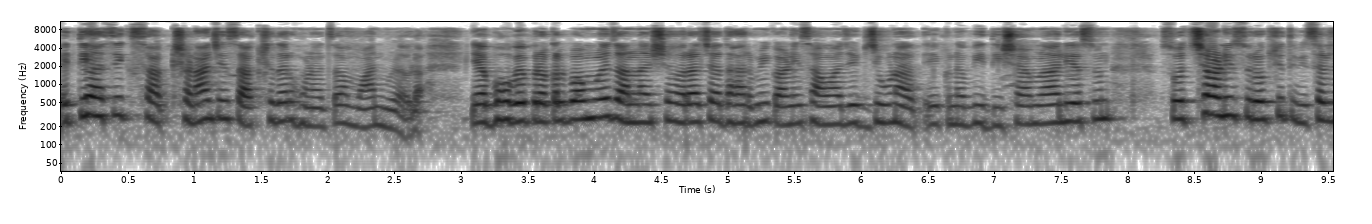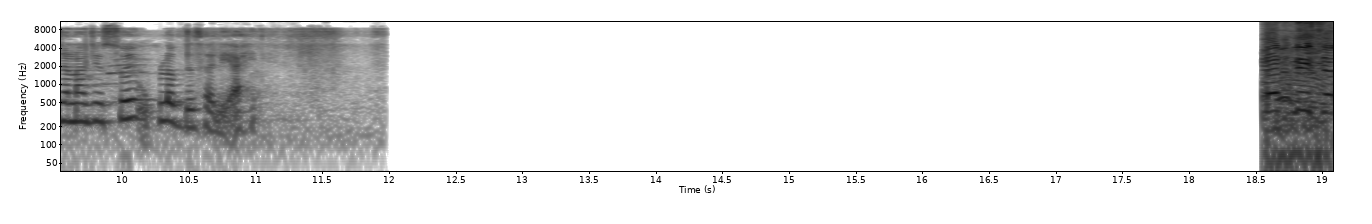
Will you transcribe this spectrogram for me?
ऐतिहासिक सा- क्षणाचे साक्षीदार होण्याचा मान मिळवला. या भव्य प्रकल्पामुळे जालना शहराच्या धार्मिक आणि सामाजिक जीवनात एक नवी दिशा मिळाली असून स्वच्छ आणि सुरक्षित विसर्जनाची सोय उपलब्ध झाली आहे. प्लीज हे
